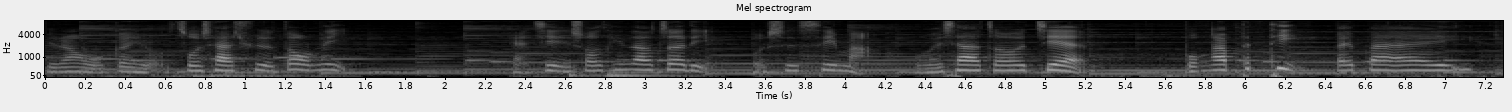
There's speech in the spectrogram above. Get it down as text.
也让我更有做下去的动力。感谢你收听到这里，我是 C 马，我们下周见，Bon appetit，拜拜。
